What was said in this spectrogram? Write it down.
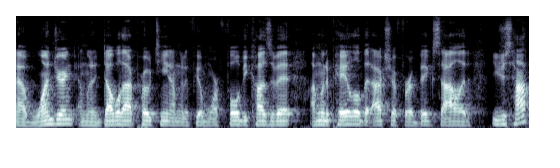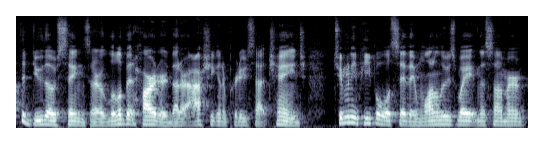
Going to have one drink. I'm to double that protein. I'm to feel more full because of it. I'm to pay a little bit extra for a big salad. You just have to do those things that are a little bit harder that are actually to produce that change. Too many people will say they want to lose weight in the summer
